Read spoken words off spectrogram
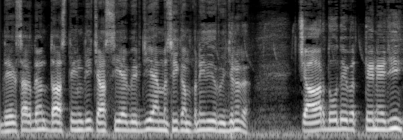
ਦੇਖ ਸਕਦੇ ਹੋ 10 3 ਦੀ ਚਾਸੀ ਹੈ ਵੀਰ ਜੀ ਐਮਸੀ ਕੰਪਨੀ ਦੀ ਓਰੀਜਨਲ 4 2 ਦੇ ਬੱਤੇ ਨੇ ਜੀ।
